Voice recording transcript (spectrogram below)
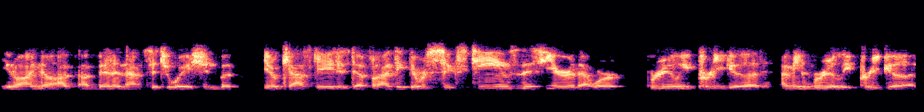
you know, I know I've, I've been in that situation, but you know, Cascade is definitely. I think there were six teams this year that were really pretty good. I mean, really pretty good.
